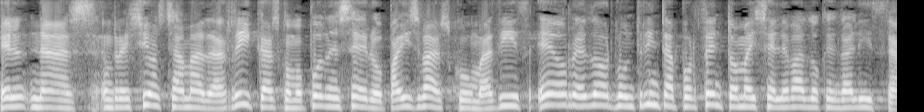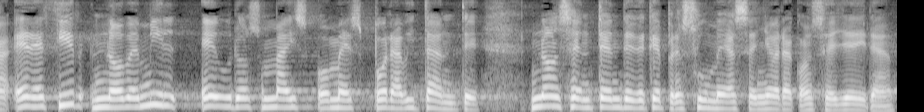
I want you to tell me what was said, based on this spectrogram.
el, nas regións chamadas ricas, como poden ser o País Vasco ou Madrid, é ao redor dun 30% máis elevado que en Galiza, é dicir, 9.000 euros máis o mes por habitante. Non se entende de que presume a señora conselleira.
